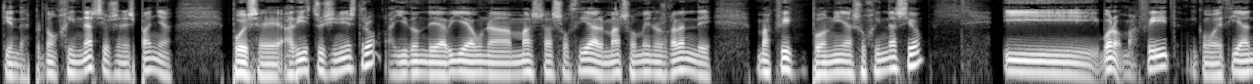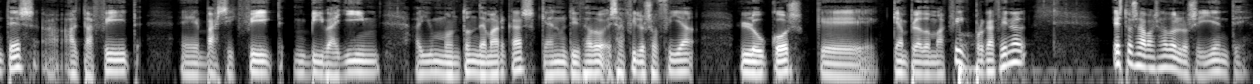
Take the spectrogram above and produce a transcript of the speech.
tiendas, perdón, gimnasios en España, pues eh, a diestro y siniestro, allí donde había una masa social más o menos grande, McFit ponía su gimnasio y bueno, McFit y como decía antes, AltaFit, eh, Basic Fit, Viva Gym, hay un montón de marcas que han utilizado esa filosofía low cost que, que ha empleado McFit, porque al final esto se ha basado en lo siguiente.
